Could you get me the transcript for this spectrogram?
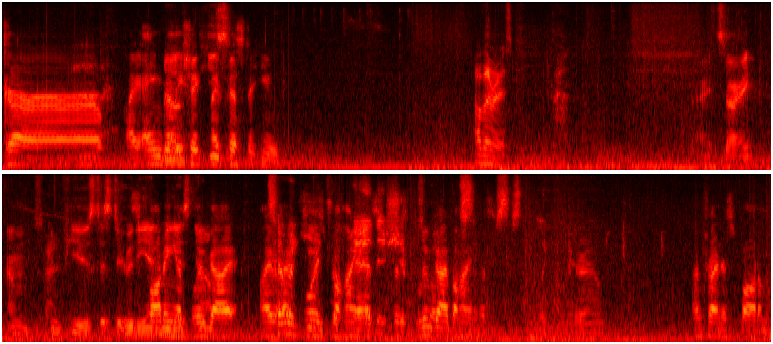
Grrr. I angrily No, shake my fist at you. Oh, there is. Alright, sorry. I'm Sorry. confused as to who the Spotting enemy a blue now. guy. I, Tell I he's behind us. this There's blue guy behind us. It's just like on the ground. I'm trying to spot him.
